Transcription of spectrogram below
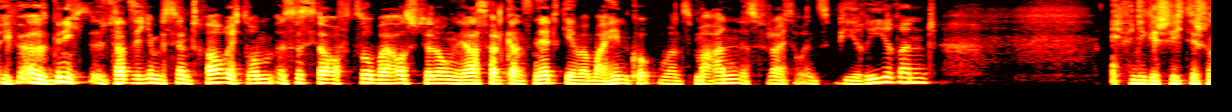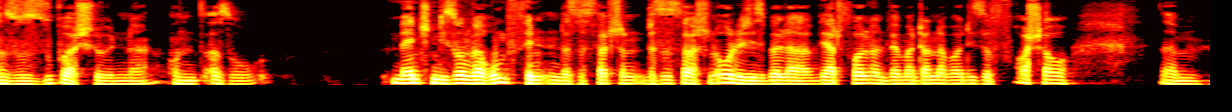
ich, also bin ich tatsächlich ein bisschen traurig drum. Es ist ja oft so bei Ausstellungen, ja, ist halt ganz nett, gehen wir mal hin, gucken wir uns mal an, ist vielleicht auch inspirierend. Ich finde die Geschichte schon so super schön, ne? Und also Menschen, die so ein Warum finden, das ist halt schon, das ist ja schon ohne diese Bilder wertvoll. Und wenn man dann aber diese Vorschau ähm,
